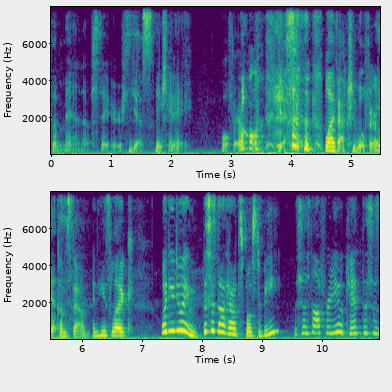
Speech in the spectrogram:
The man upstairs. yes, which AKA they, Will Ferrell. yes, live action Will Ferrell Yes. comes down. And he's like, What are you doing? This is not how it's supposed to be. this is not for you, kid. This is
